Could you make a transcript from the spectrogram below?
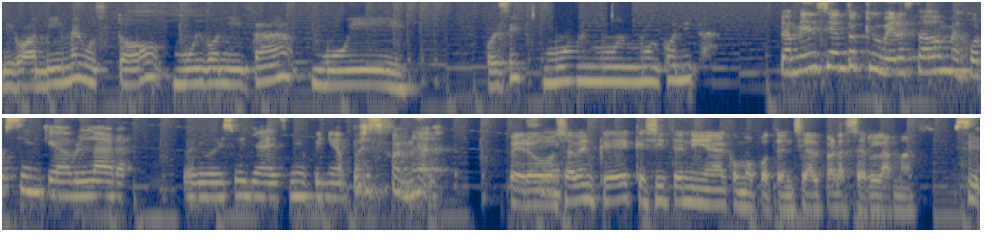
digo, a mí me gustó, muy bonita, muy, pues sí, muy, muy, muy bonita. También siento que hubiera estado mejor sin que hablara, pero eso ya es mi opinión personal. Pero ¿saben qué? Que sí tenía como potencial para hacerla más. Sí,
